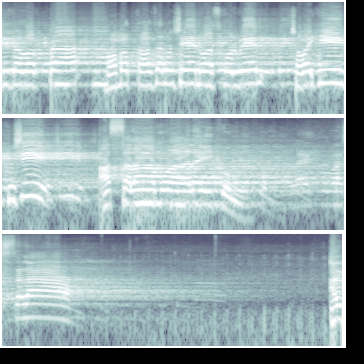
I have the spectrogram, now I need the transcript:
দ্বিতীয় বক্তা মোহাম্মদ তাহসার হোসেন ওয়াজ করবেন। সবাই কি খুশি? আসসালামু আলাইকুম। আসসালাম। আমি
